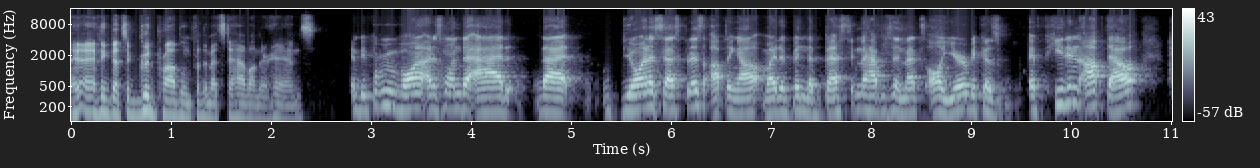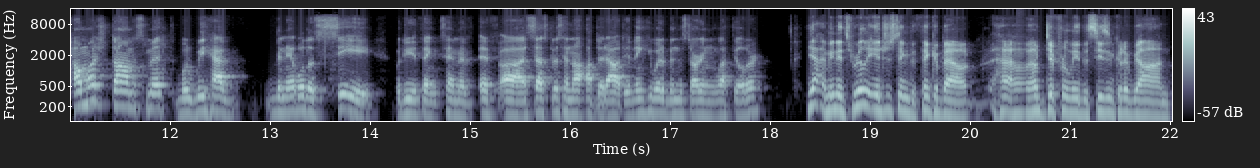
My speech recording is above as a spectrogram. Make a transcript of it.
I, I, think that's a good problem for the Mets to have on their hands. And before we move on, I just wanted to add that Yoenis Cespedes opting out might have been the best thing that happened to the Mets all year because if he didn't opt out, how much Dom Smith would we have been able to see? What do you think, Tim? If, if uh, Cespedes had not opted out, do you think he would have been the starting left fielder? Yeah, I mean, it's really interesting to think about how, how, differently the season could have gone.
